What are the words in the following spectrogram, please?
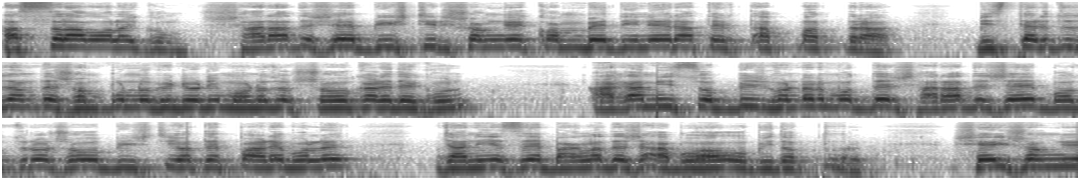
আসসালামু আলাইকুম। সারা দেশে বৃষ্টির সঙ্গে কমবে দিনে রাতের তাপমাত্রা। বিস্তারিত জানতে সম্পূর্ণ ভিডিওটি মনোযোগ সহকারে দেখুন। আগামী চব্বিশ ঘণ্টার মধ্যে সারা দেশে বজ্রসহ বৃষ্টি হতে পারে বলে জানিয়েছে বাংলাদেশ আবহাওয়া অধিদপ্তর। সেই সঙ্গে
